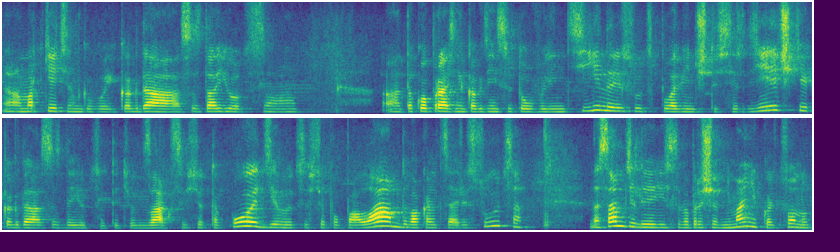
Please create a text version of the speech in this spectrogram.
а, маркетинговый, когда создается такой праздник, как День Святого Валентина, рисуются половинчатые сердечки, когда создаются вот эти вот ЗАГСы все такое, делаются все пополам, два кольца рисуются. На самом деле, если вы обращаете внимание, кольцо, оно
